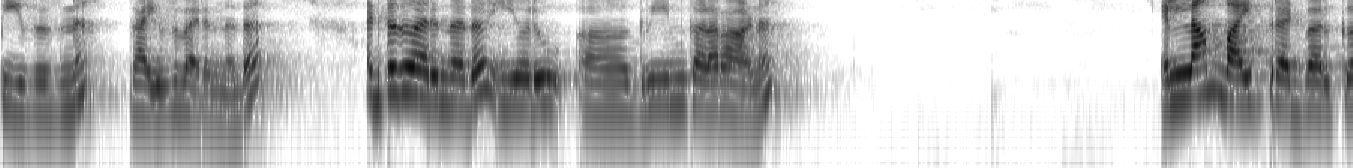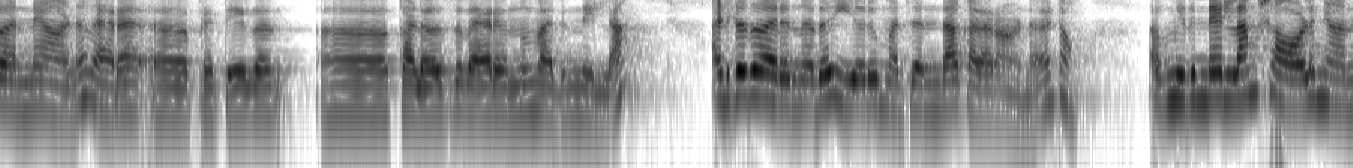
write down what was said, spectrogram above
പീസസിന് പ്രൈസ് വരുന്നത്. അടുത്തത് വരുന്നത് ഈ ഒരു ഗ്രീൻ കളറാണ് എല്ലാം വൈറ്റ് ത്രെഡ് വർക്ക് തന്നെയാണ്. വേറെ പ്രത്യേക കളേഴ്സ് വേറെ ഒന്നും വരുന്നില്ല. അടുത്തത് വരുന്നത് ഈ ഒരു മജന്ത കളറാണ് കേട്ടോ. അപ്പം ഇതിന്റെ എല്ലാം ഷോൾ ഞാൻ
